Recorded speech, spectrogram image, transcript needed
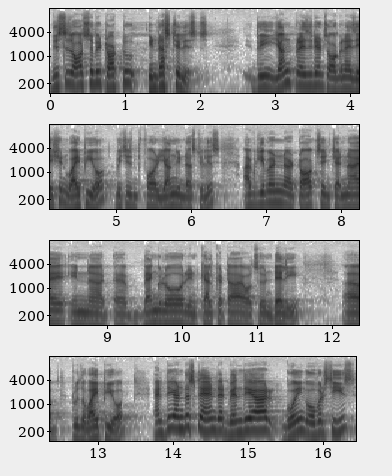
This is also be taught to industrialists the Young Presidents Organization, YPO, which is for young industrialists, I've given uh, talks in Chennai, in uh, uh, Bangalore, in Calcutta, also in Delhi, uh, to the YPO. And they understand that when they are going overseas,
